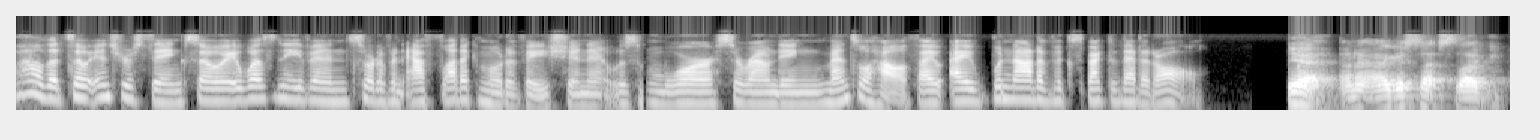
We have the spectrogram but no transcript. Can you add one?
Wow, that's so interesting. So it wasn't even sort of an athletic motivation. It was more surrounding mental health. I, I would not have expected that at all. Yeah, and I guess that's like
